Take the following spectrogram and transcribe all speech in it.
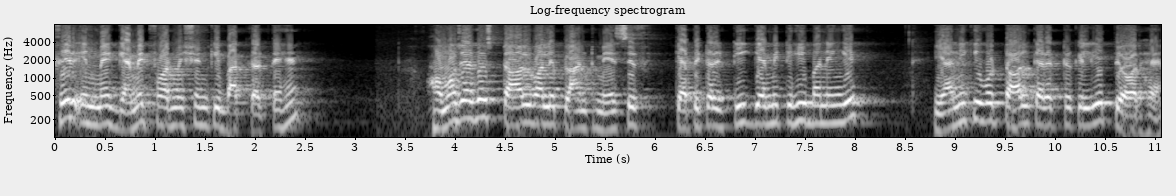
फिर इनमें गैमिट फॉर्मेशन की बात करते हैं। होमोजाइगस टॉल वाले प्लांट में सिर्फ़ कैपिटल टी गैमिट ही बनेंगे, यानी कि वो टॉल कैरेक्टर के लिए प्योर है।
